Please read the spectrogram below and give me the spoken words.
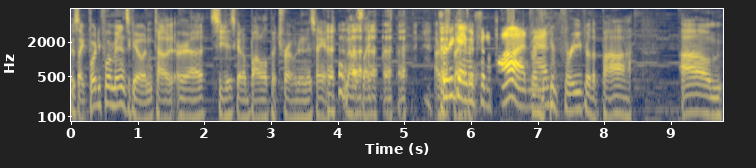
was like 44 minutes ago, and Tyler or uh, CJ's got a bottle of Patron in his hand, and I was like, I Free respect gaming for the pod, Free- man. free for the pa. Um,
